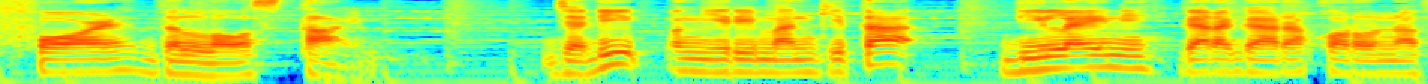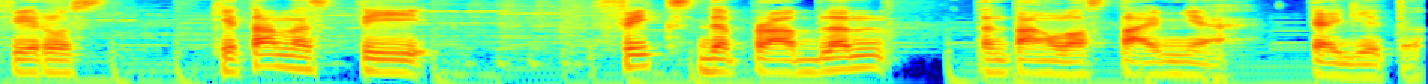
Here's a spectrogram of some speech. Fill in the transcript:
for the lost time. Jadi pengiriman kita delay nih gara-gara coronavirus. Kita mesti fix the problem tentang lost time-nya, kayak gitu.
